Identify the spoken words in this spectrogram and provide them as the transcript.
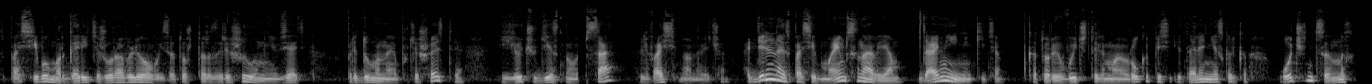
Спасибо Маргарите Журавлевой за то, что разрешила мне взять в придуманное путешествие ее чудесного пса Льва Семеновича. Отдельное спасибо моим сыновьям, Дане и Никите, которые вычитали мою рукопись и дали несколько очень ценных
